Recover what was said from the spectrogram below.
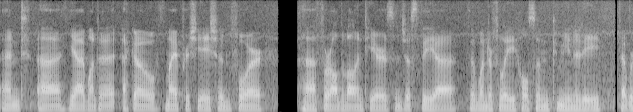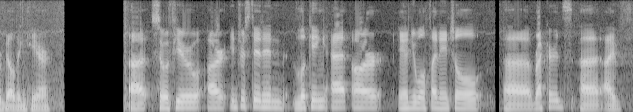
and uh, yeah, I want to echo my appreciation for uh, for all the volunteers and just the uh, the wonderfully wholesome community that we're building here. Uh, so, if you are interested in looking at our annual financial uh, records. Uh, I've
